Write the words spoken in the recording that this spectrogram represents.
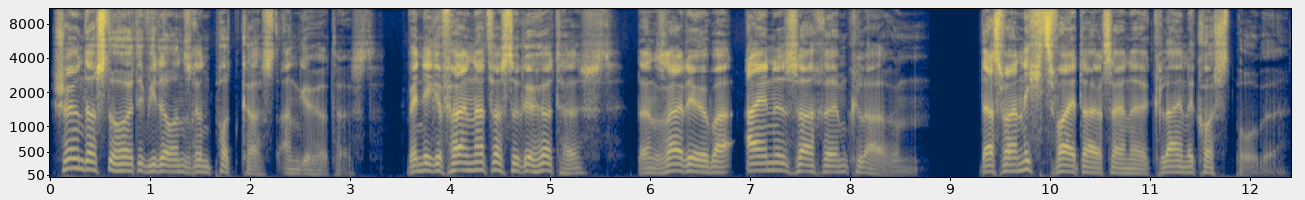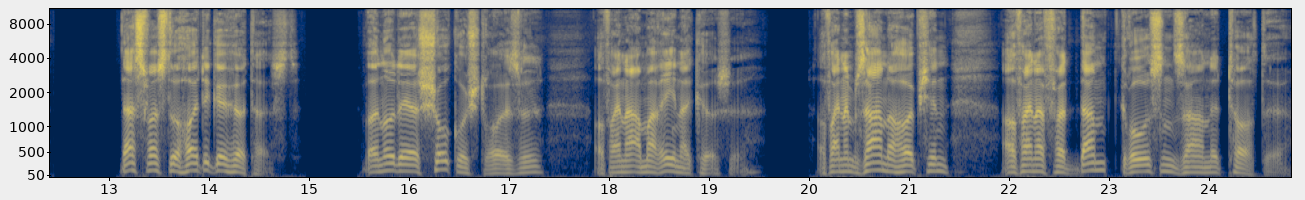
Schön, dass du heute wieder unseren Podcast angehört hast. Wenn dir gefallen hat, was du gehört hast, dann sei dir über eine Sache im Klaren. Das war nichts weiter als eine kleine Kostprobe. Das, was du heute gehört hast, war nur der Schokostreusel auf einer Amarena-Kirsche, auf einem Sahnehäubchen, auf einer verdammt großen Sahnetorte.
